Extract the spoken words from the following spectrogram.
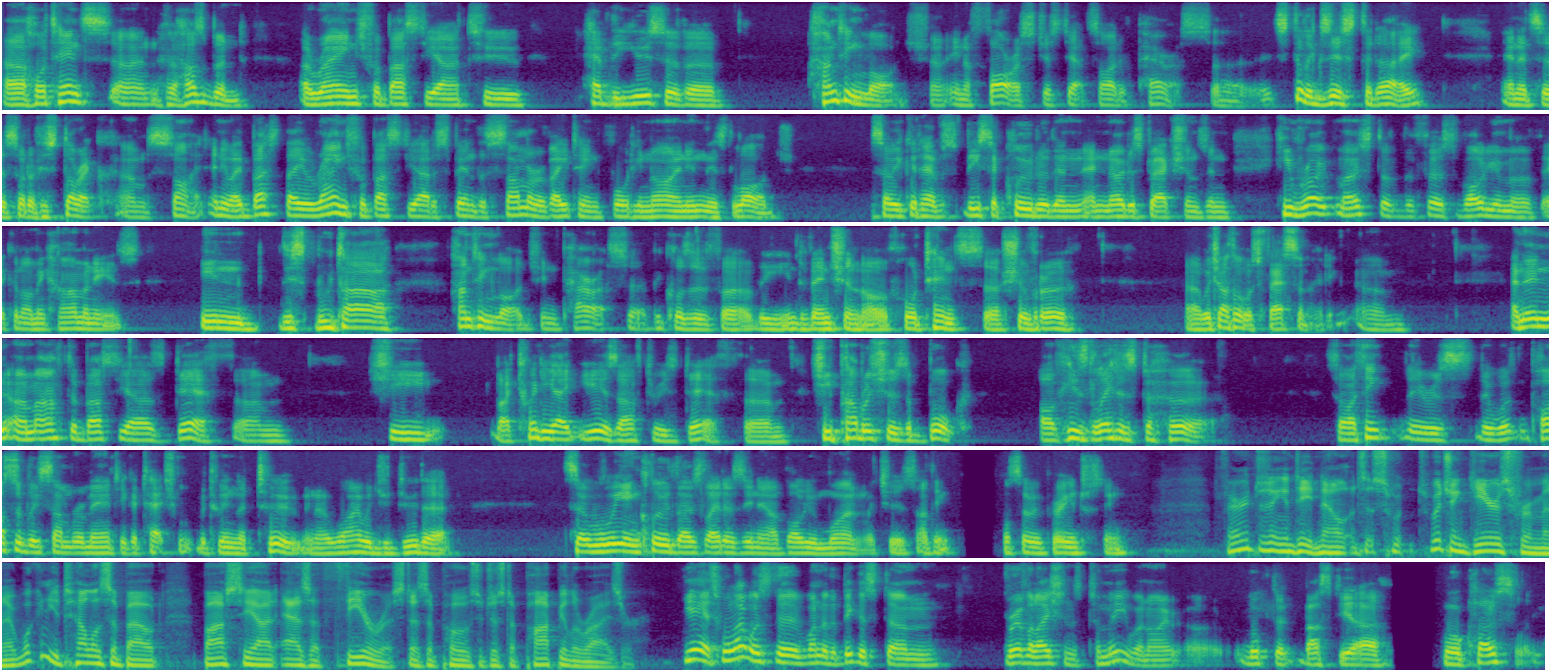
uh, Hortense and her husband arranged for Bastiat to have the use of a hunting lodge uh, in a forest just outside of Paris. Uh, it still exists today, and it's a sort of historic um, site. Anyway, but they arranged for Bastiat to spend the summer of 1849 in this lodge, so he could have be secluded and, and no distractions. And he wrote most of the first volume of Economic Harmonies in this Boutard hunting lodge in Paris uh, because of uh, the intervention of Hortense uh, Cheuvreux, uh, which I thought was fascinating. Um, and then um, after Bastiat's death, um, she, like 28 years after his death, um, she publishes a book of his letters to her. So I think there is there was possibly some romantic attachment between the two. You know, why would you do that? So we include those letters in our volume one, which is I think also very interesting. Very interesting indeed. Now, sw- switching gears for a minute, what can you tell us about Bastiat as a theorist as opposed to just a popularizer? Yes, well, that was the one of the biggest um, revelations to me when I uh, looked at Bastiat more closely.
